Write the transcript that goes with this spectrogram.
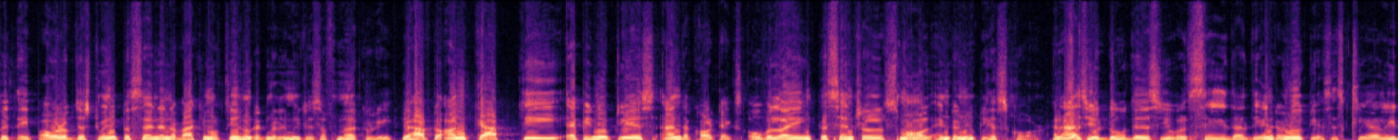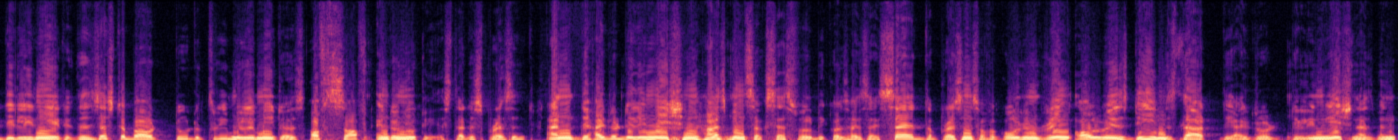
with a power of just 20% and a vacuum of 300 millimeters of mercury. You have to uncap the epinucleus and the cortex overlying the central small endonucleus core. And as you do this, you will see that the endonucleus is clearly delineated. There's just about 2 to 3 millimeters of soft endonucleus that is present. And the hydrodelineation has been successful because as I said, the presence of a golden ring always deems that the hydrodelineation has been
